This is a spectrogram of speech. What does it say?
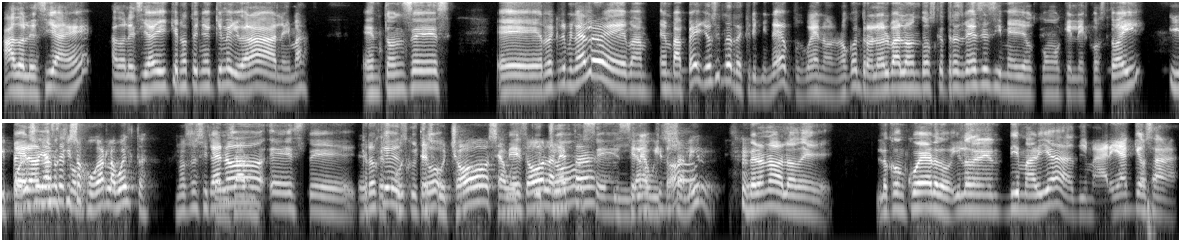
adolecía, ¿eh? Adolecía ahí que no tenía quien le ayudara a Neymar. Entonces, eh, recriminarle a Mbappé, yo sí le recriminé, pues bueno, no controló el balón dos que tres veces y medio como que le costó ahí. Y pero eso ya no, quiso jugar la vuelta. No sé si ya no, este, creo que escuchó, te escuchó, se agüitó, la neta, se, se le agüitó. Salir. Pero no, lo de, lo concuerdo. Y lo de Di María, Di María que, o sea,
